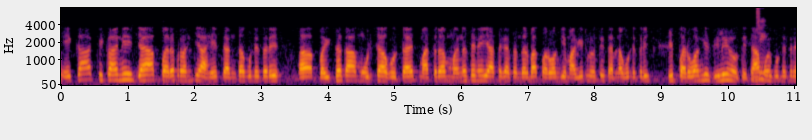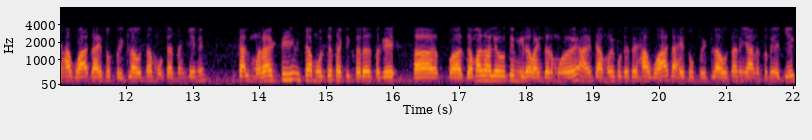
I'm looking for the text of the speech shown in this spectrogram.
एका ठिकाणी ज्या परप्रांती आहेत त्यांचा कुठेतरी बैठका मोर्चा होत आहेत. मात्र मनसेने या सगळ्या संदर्भात परवानगी मागितली होती. त्यांना कुठेतरी ही परवानगी दिली नव्हती. त्यामुळे कुठेतरी हा वाद आहे तो पेटला होता मोठ्या संख्येने. काल मराठीच्या मोर्चासाठी खरं सगळे जमा झाले होते मीरा भाईंदरमुळे आणि त्यामुळे कुठेतरी हा वाद आहे तो पेटला होता आणि यानंतर याची एक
